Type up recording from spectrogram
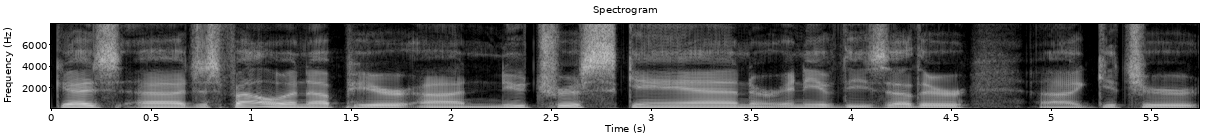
"Guys, uh, just following up here on NutriScan or any of these other uh, get your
